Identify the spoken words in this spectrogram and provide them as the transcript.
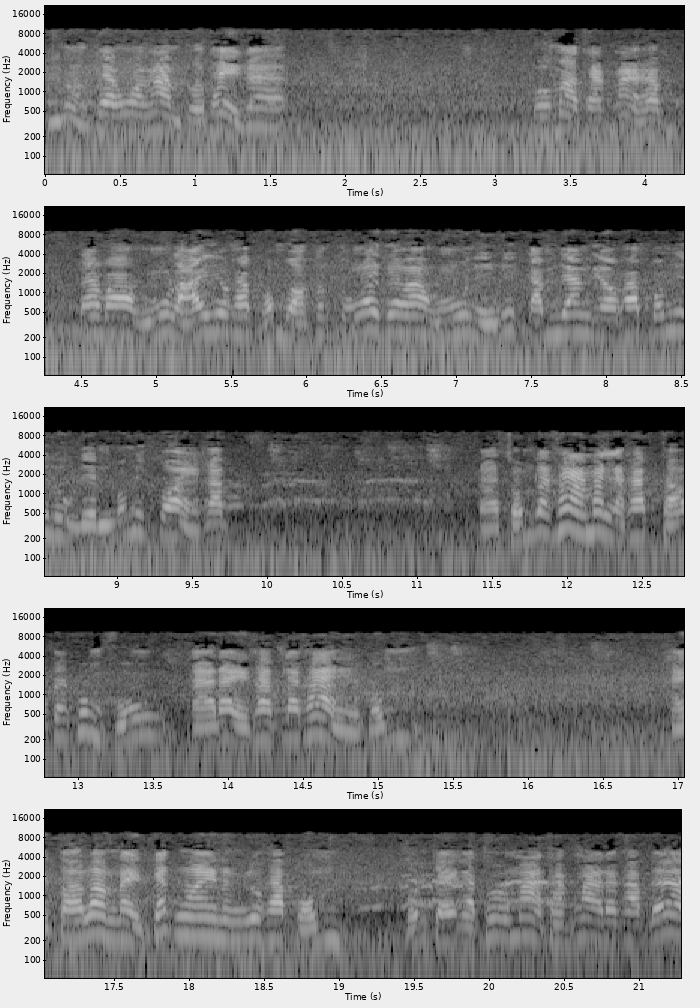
พี่น้องแท่งว่างามตัวไทยกับโทรมาทักมาครับ แต่ว่าหูหลายอยู่ครับ ผมบอกตรงๆเลยแต่ว่าหูนี่มีกำย่างเดียวครับผมมีลูกเด่นผมมีก้อยครับแต่สมราคามันแหละครับถ้าเอาไปคุ้มฝูงกาได้ครับ ราคานี่ผม ให้ต่อร่องได้จักหน่อยหนึ่งอยู่ครับ ผมสนใจกับโทรมาทักมานะครับ เด้อ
